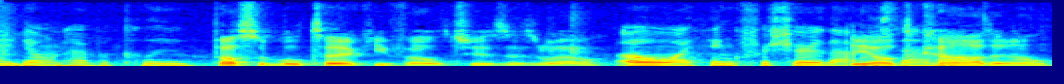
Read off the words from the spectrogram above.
yet. don't have a clue. Possible turkey vultures as well. Oh, I think for sure that the was odd them. cardinal.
